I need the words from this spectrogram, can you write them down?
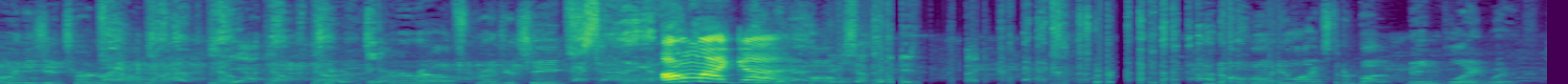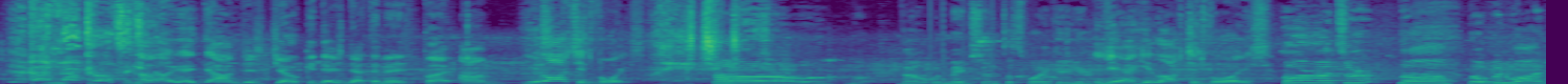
I'm gonna need you to turn around. No, no, no, Yeah. no, no. Turn, turn around. Spread your cheeks. Oh my god. Cough. There's something in his Nobody likes their butt being played with. I'm not coughing. uh, I'm just joking. There's nothing in his butt. Um, he lost his voice. Oh, well, that would make sense. That's why I can't hear. Yeah, he lost his voice. All right, sir. Uh, open wide.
